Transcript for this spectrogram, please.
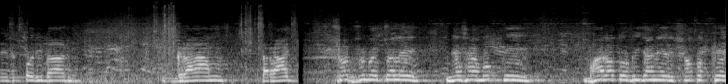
পরিবার গ্রাম রাজ্য সবসময় চলে নেশা মুক্তি ভারত অভিযানের সপক্ষে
